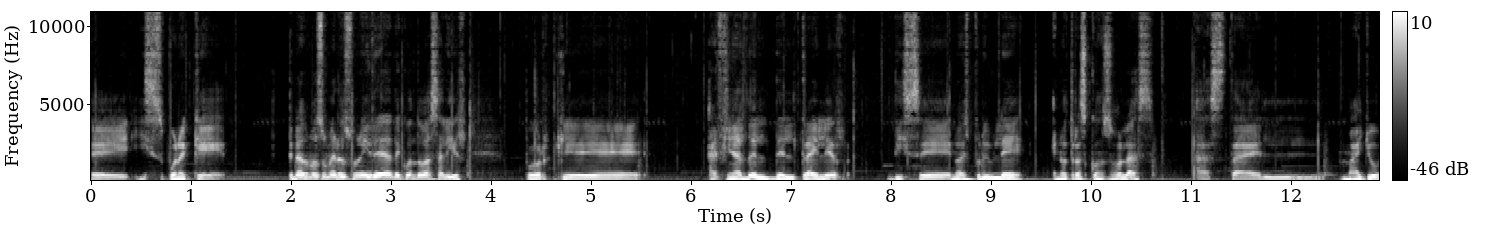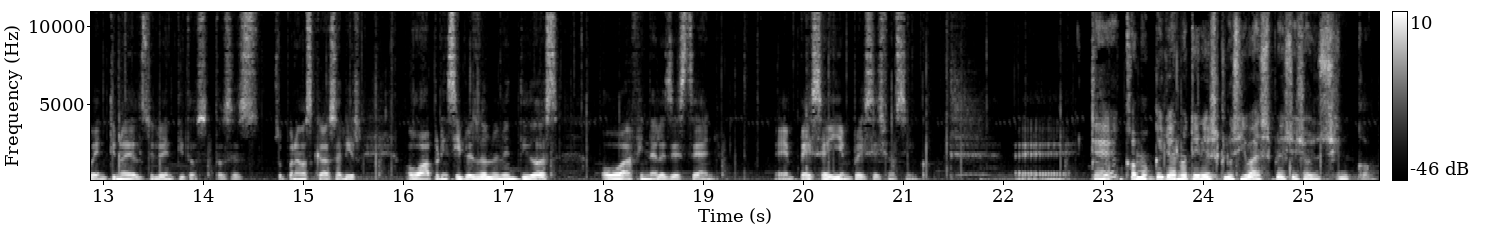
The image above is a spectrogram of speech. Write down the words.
Eh, y se supone que tenemos más o menos una idea de cuándo va a salir. Porque al final del, del tráiler dice no disponible en otras consolas hasta el mayo 21 del 2022. Entonces suponemos que va a salir o a principios del 2022 o a finales de este año. En PC y en PlayStation 5. Eh, ¿Qué? ¿Cómo que ya no tiene exclusivas PlayStation 5?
